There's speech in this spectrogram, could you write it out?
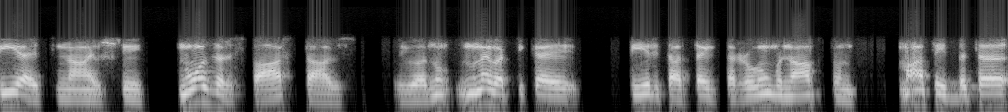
pieaicinājuši nozares pārstāvis, jo nu, nevar tikai tīri tā teikt ar rungu nākt un mācīt, bet uh,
